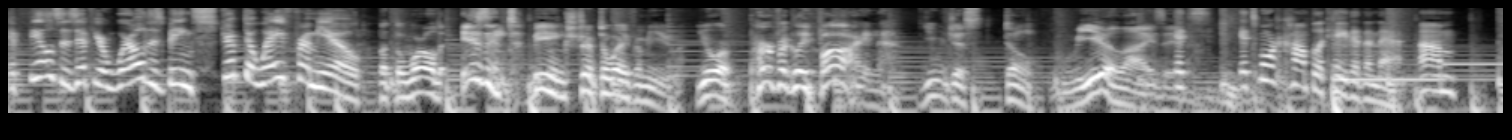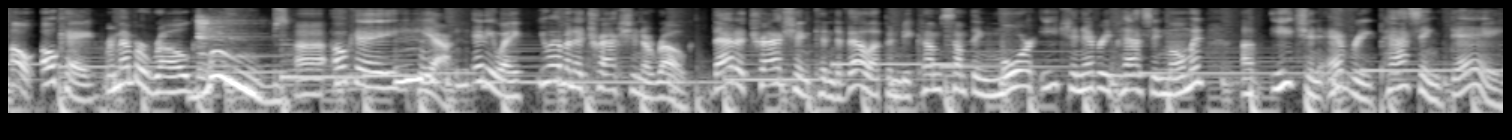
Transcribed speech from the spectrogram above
it feels as if your world is being stripped away from you. But the world isn't being stripped away from you. You're perfectly fine. You just don't realize it. It's it's more complicated than that. Um Oh, okay. Remember Rogue? boobs. Uh, okay, yeah. Anyway, you have an attraction to Rogue. That attraction can develop and become something more each and every passing moment of each and every passing day.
